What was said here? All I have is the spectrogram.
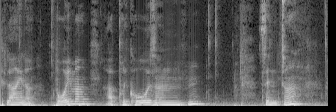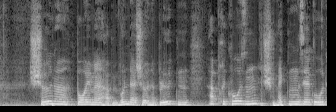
kleine Bäume. Aprikosen hm, sind schöne Bäume, haben wunderschöne Blüten. Aprikosen schmecken sehr gut.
